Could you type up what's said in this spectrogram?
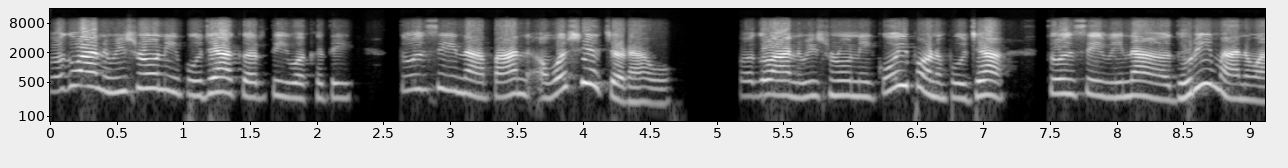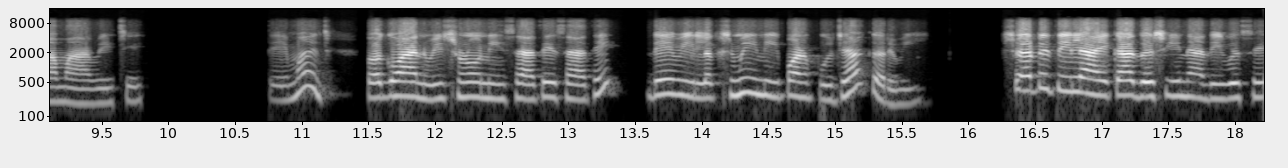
ભગવાન વિષ્ણુની પૂજા કરતી વખતે તુલસીના પાન અવશ્ય ચઢાવો. ભગવાન વિષ્ણુની કોઈ પણ પૂજા તુલસી વિના અધૂરી માનવામાં આવે છે. તેમજ ભગવાન વિષ્ણુની સાથે સાથે દેવી લક્ષ્મીની પણ પૂજા કરવી. ષટતિલા એકાદશીના દિવસે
